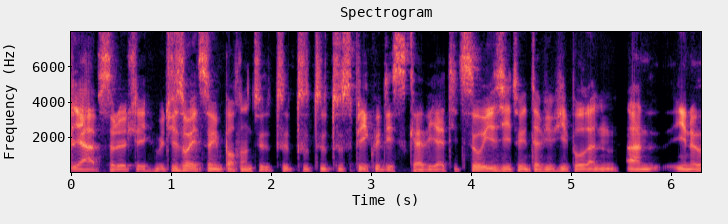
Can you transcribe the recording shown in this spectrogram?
Yeah, absolutely. Which is why it's so important to to to to, speak with this caveat. It's so easy to interview people and and you know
